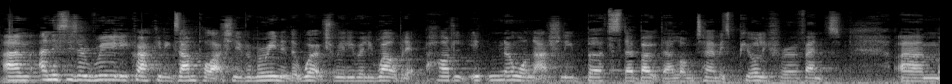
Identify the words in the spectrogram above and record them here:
Um, and this is a really cracking example, actually, of a marina that works really, really well, but it hardly, it, no one actually berths their boat there long term. It's purely for events. Um,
